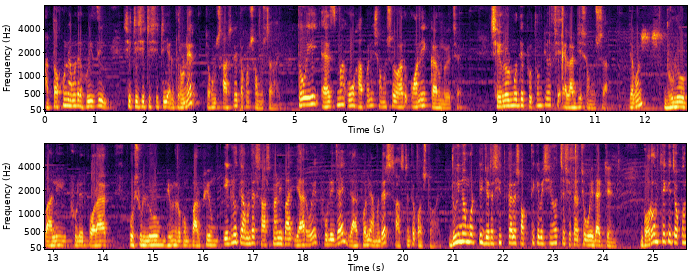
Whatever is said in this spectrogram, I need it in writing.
আর তখনই আমাদের হুইজিং, সিটি সিটি সিটি এক ধরনের যখন শ্বাস নেয় তখন সমস্যা হয়। তো এই অ্যাজমা ও হাঁপানির সমস্যা হওয়ার অনেক কারণ রয়েছে। সেগুলোর মধ্যে প্রথমটি হচ্ছে অ্যালার্জি সমস্যা। যেমন ধুলো, বালি, ফুলের পরাগ পশুর লোম, বিভিন্ন রকম পারফিউম এগুলোতে আমাদের শ্বাসনালী বা এয়ারওয়ে ফুলে যায়, যার ফলে আমাদের শ্বাস নিতে কষ্ট হয়। দুই নম্বরটি যেটা শীতকালে সব থেকে বেশি হচ্ছে, সেটা হচ্ছে ওয়েদার চেঞ্জ গরম থেকে যখন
